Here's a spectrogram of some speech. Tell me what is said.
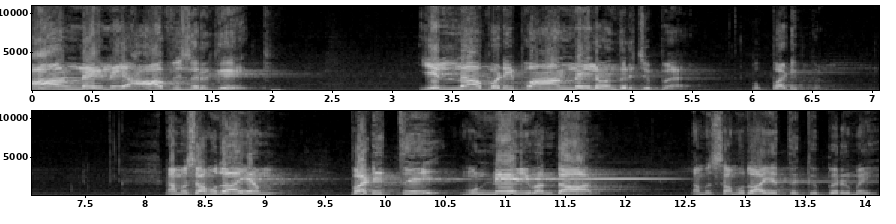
ஆன்லைன்லேயே ஆஃபீஸ் இருக்கு. எல்லா படிப்பும் ஆன்லைனில் வந்துருச்சு இப்போ. இப்போ படிப்பு. நம்ம சமுதாயம் படித்து முன்னேறி வந்தால் நம்ம சமுதாயத்துக்கு பெருமை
